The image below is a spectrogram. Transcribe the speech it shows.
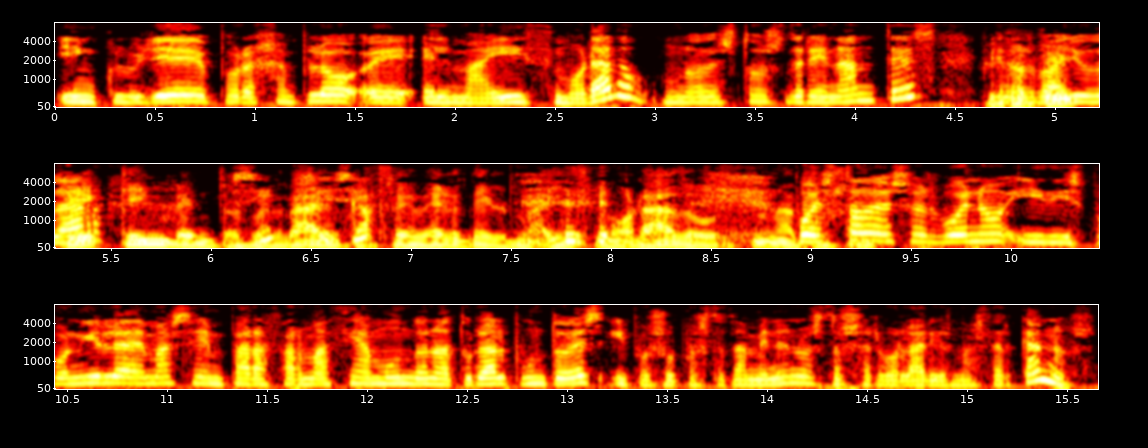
incluye, por ejemplo, eh, el maíz morado, uno de estos drenantes que nos va a ayudar. Qué, qué inventos, Sí, ¿verdad? sí, el sí. café verde, el maíz morado. una Pues cosa- todo eso es bueno y disponible además en parafarmaciamundonatural.es y por supuesto también en nuestros herbolarios más cercanos.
